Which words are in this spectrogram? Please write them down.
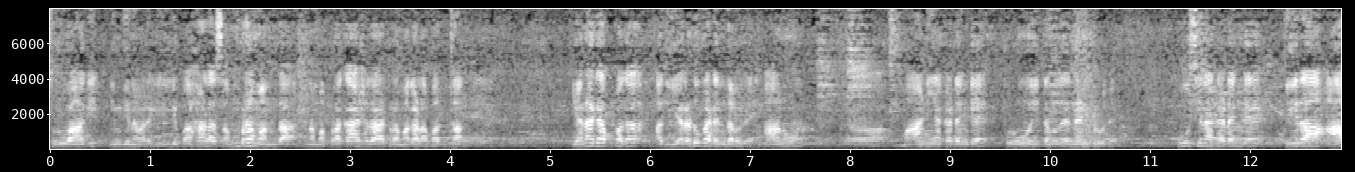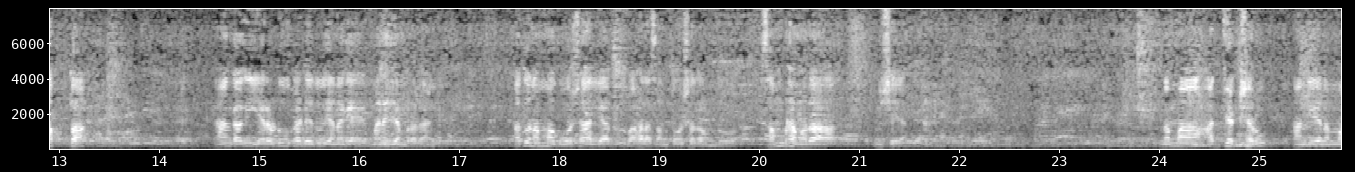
ಶುರುವಾಗಿ ಇಂದಿನವರೆಗೆ. ಇಲ್ಲಿ ಬಹಳ ಸಂಭ್ರಮಂದ ನಮ್ಮ ಪ್ರಕಾಶದಾಟರ ಮಗಳ ಬದ್ಧ. ಎನಗಪ್ಪಗ ಅದು ಎರಡು ಕಡೆಯಿಂದಲದೆ. ಆನು ಮಾಣಿಯ ಕಡೆಂಗೆ, ಪುರೋಹಿತನದೇ ನೆಂಟರುದೆ. ಕೂಸಿನ ಕಡೆಂಗೆ, ತೀರಾ ಆಪ್ತ. ಹಾಗಾಗಿ ಎರಡೂ ಕಡೆದು ನನಗೆ ಮನೆ ಜಂಬ್ರದಂಗೆ ಅದು ನಮ್ಮ ಗೋಶಾಲೆ ಅದು ಬಹಳ ಸಂತೋಷದ ಒಂದು ಸಂಭ್ರಮದ ವಿಷಯ. ನಮ್ಮ ಅಧ್ಯಕ್ಷರು, ಹಾಗೆ ನಮ್ಮ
